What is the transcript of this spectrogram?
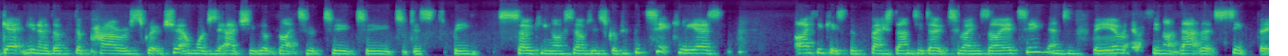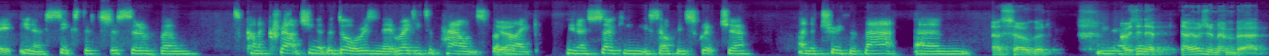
get you know the, the power of scripture and what does it actually look like to to to to just be soaking ourselves in scripture particularly as I think it's the best antidote to anxiety and to fear and everything like that. That seek that you know seeks to just sort of um, it's kind of crouching at the door, isn't it, ready to pounce? But yeah. like you know, soaking yourself in scripture and the truth of that. Um, That's so good. I was in a. I always remember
